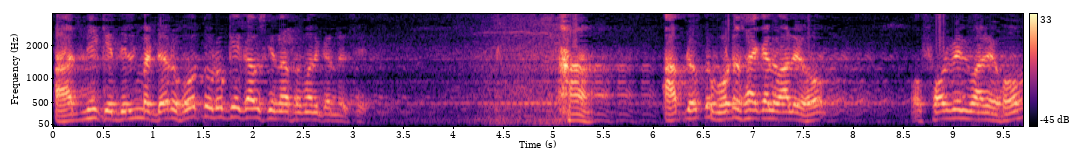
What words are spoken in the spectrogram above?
آدمی کے دل میں ڈر ہو تو روکے گا اس کی نافرمانی کرنے سے۔ ہاں آپ لوگ تو موٹر سائیکل والے ہو اور فور ویل والے ہو،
